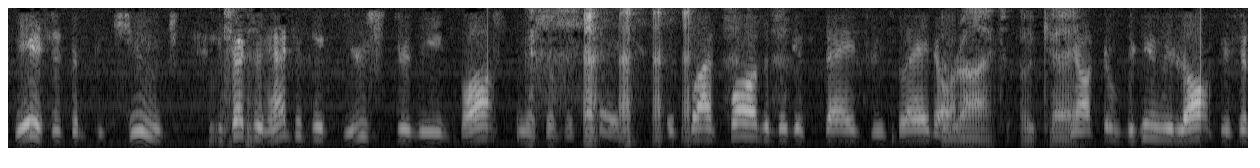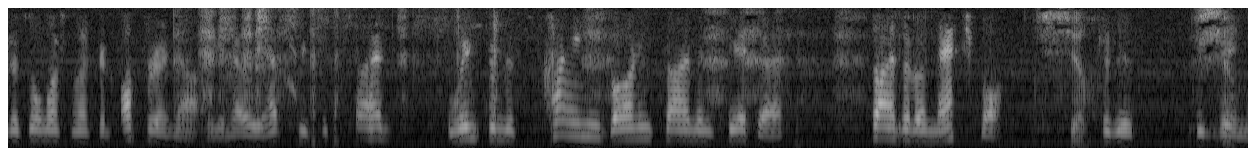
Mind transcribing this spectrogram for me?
Yes, it's a it's huge. In fact, we've had to get used to the vastness of the stage. it's by far the biggest stage we've played on. Right. Okay. Now, at the beginning we laughed. We said it's almost like an opera now. You know, we have to decide. Went from this tiny Barney Simon theatre, size of a matchbox, Sure. to this Sure.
